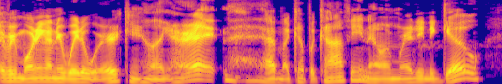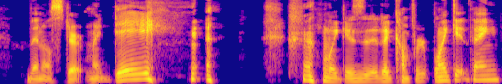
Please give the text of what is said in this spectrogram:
Every morning on your way to work, and you're like, "All right, have my cup of coffee. Now I'm ready to go. Then I'll start my day." like, is it a comfort blanket thing?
